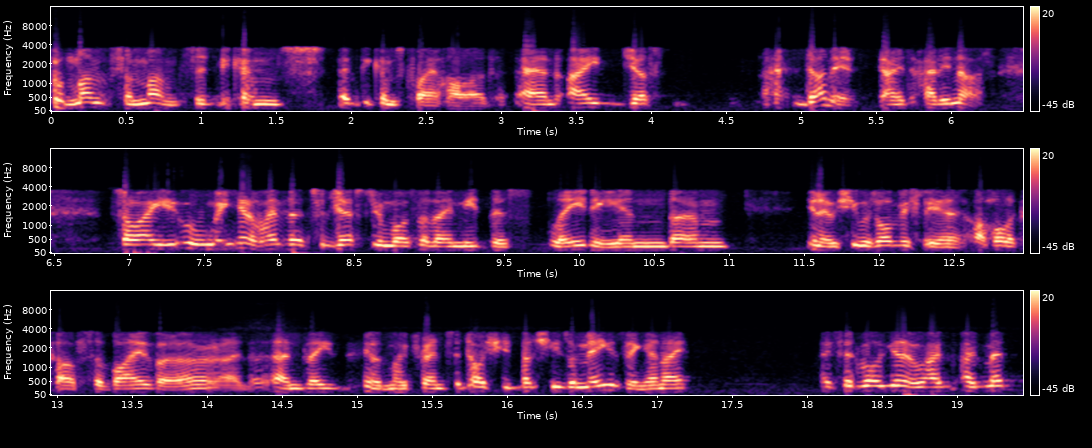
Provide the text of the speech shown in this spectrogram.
for months and months, it becomes it becomes quite hard. And I just had done it. I'd had enough. So I, you know, the suggestion was that I meet this lady and. Um, you know, she was obviously a, a Holocaust survivor, and, they, you know, my friend said, "Oh, she, but she's amazing." And I, I said, "Well, you know, I, I've met,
